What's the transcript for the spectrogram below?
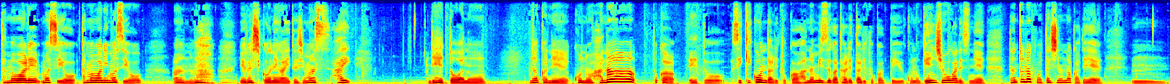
賜れますよ賜りますよ。あの よろしくお願いいたします。はい。でえっとあのなんかねこの鼻とかえっと咳き込んだりとか鼻水が垂れたりとかっていうこの現象がですねなんとなく私の中でうん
